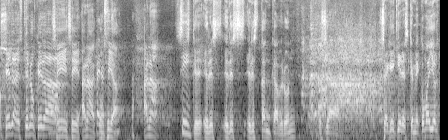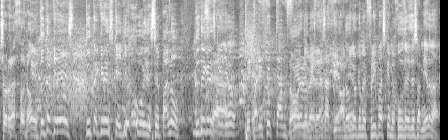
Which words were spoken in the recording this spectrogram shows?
no queda, es que no queda. Sí, sí, Ana, Pero confía. Ana, Sí. Es que eres, eres, eres tan cabrón. O sea, o sea, ¿qué quieres? Que me coma yo el chorrazo, ¿no? ¿tú te crees, tú te crees que yo voy de ese palo? ¿Tú te O crees sea, que yo...? Me parece tan feo No, lo que verdad, estás haciendo. A mí lo que me flipa es que me juzgues de esa mierda.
